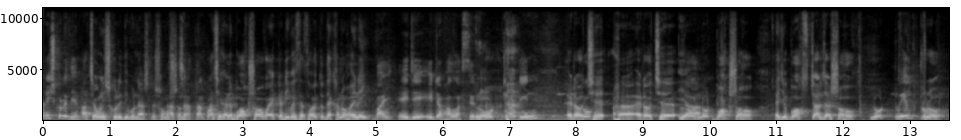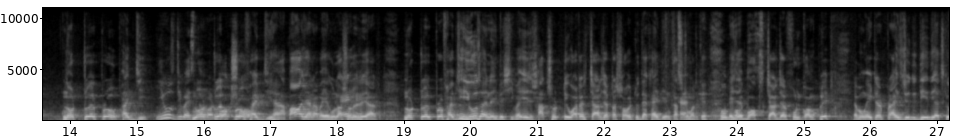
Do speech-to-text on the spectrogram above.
উনিশ করে দিন। আচ্ছা উনিশ করে দিব না আসলে সমস্যা আচ্ছা, না তারপর? আচ্ছা এখানে বক্স সহ কয়েকটা ডিভাইস আছে হয়তো দেখানো হয় নাই। ভাই এই যে এটা ভালো লাগছে নোট থার্টিন এটা হচ্ছে হ্যাঁ এটা হচ্ছে ইয়া বক্স সহ। এই যে বক্স চার্জার সহ। Note twelve pro note twelve pro five G use device note twelve pro five G হ্যাঁ পাওয়া যায় না ভাই এগুলো আসলে হ্যাঁ, rare note twelve pro five G use হয় নাই বেশি ভাই। এই যে সাতষট্টি ওয়াটের চার্জারটা সহ একটু দেখাই দিন কাস্টমারকে হ্যাঁ, এই যে বক্স চার্জার ফুল কমপ্লিট এবং এইটার প্রাইস যদি দিয়ে দিই আজকে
